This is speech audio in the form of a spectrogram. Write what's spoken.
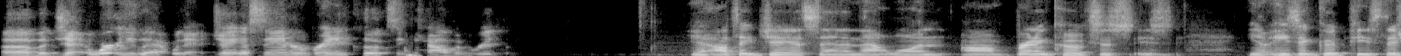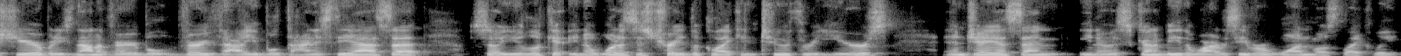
Uh, but J- where are you at with that? JSN or Brandin Cooks and Calvin Ridley? Yeah, I'll take JSN in that one. Um, Brandin Cooks is is you know he's a good piece this year, but he's not a variable, very valuable dynasty asset. So you look at you know what does this trade look like in two or three years? And JSN, you know, is going to be the wide receiver one most likely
